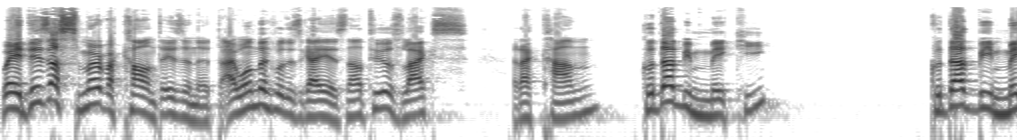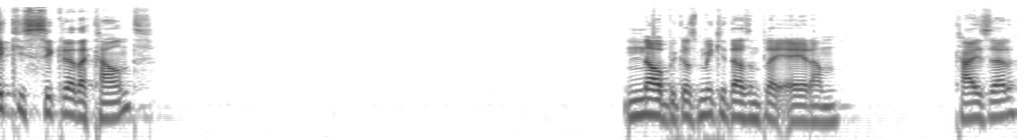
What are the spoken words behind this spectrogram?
Wait, this is a Smurf account, isn't it? I wonder who this guy is. Now, Nautilus lacks Rakan. Could that be Mikyx? Could that be Mikyx's secret account? No, because Mikyx doesn't play Aram. Kaiser.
